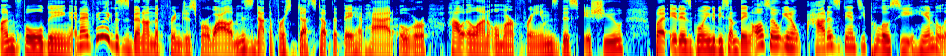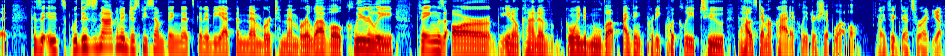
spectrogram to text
unfolding. And I feel like this has been on the fringes for a while. I mean, this is not the first dust up that they have had over how Ilhan Omar frames this issue, but it is going to be something also, you know, how does Nancy Pelosi handle it? Because it's this is not going to just be something that's going to be at the member to member level. Clearly, things are, you know, kind of going to move up, I think, pretty quickly to the House Democratic leadership level. I think that's right. Yep.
